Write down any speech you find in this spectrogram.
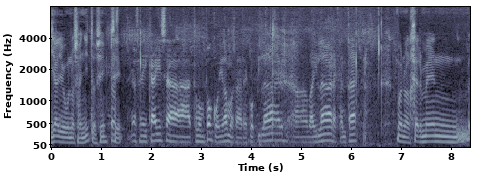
ya llevo unos añitos, sí. Os, sí. os dedicáis a todo un poco, digamos, a recopilar, a bailar, a cantar. Bueno, el Germen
